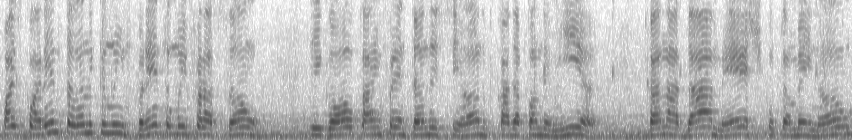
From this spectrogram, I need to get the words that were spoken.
faz 40 anos que não enfrenta uma infração igual está enfrentando esse ano por causa da pandemia. Canadá, México também não.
